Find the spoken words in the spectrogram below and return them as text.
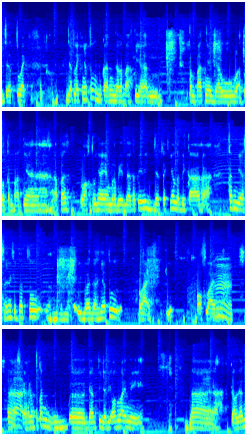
jet lag. Jet lagnya tuh bukan dalam artian tempatnya jauh atau tempatnya apa waktunya yang berbeda, tapi ini jet lagnya lebih ke arah kan biasanya kita tuh ibadahnya tuh live offline. Hmm, nah, benar. sekarang tuh kan eh, ganti jadi online nih. Nah, kalian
